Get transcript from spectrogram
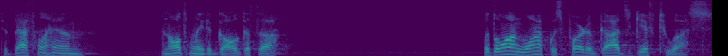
to Bethlehem and ultimately to Golgotha. But the long walk was part of God's gift to us.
